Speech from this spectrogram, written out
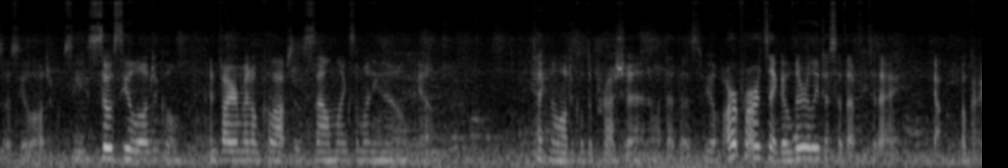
sociological. See, sociological, environmental collapses sound like someone you know. Yeah technological depression and what that does to people. Art for art's sake. I literally just said that for today. Yeah, okay,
